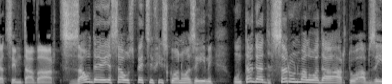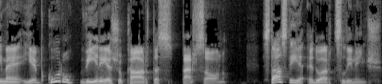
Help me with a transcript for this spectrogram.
gadsimtā vārds zaudēja savu specifisko nozīmi, un tagad sarunvalodā ar to apzīmē jebkuru vīriešu kārtas personu. Stāstīja Eduards Liniņš.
